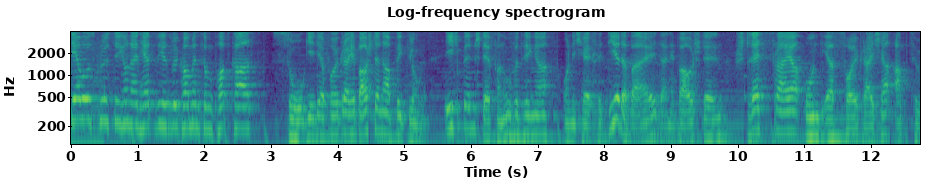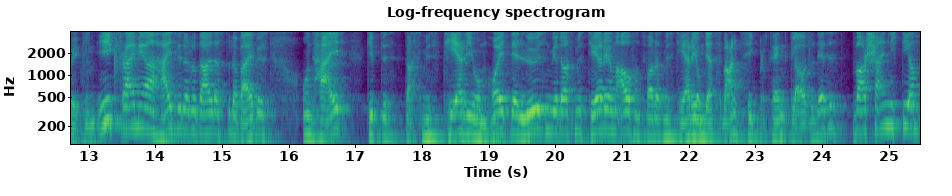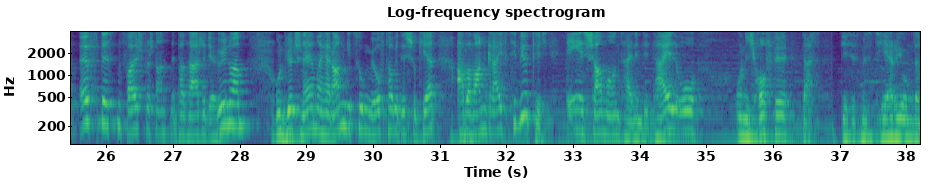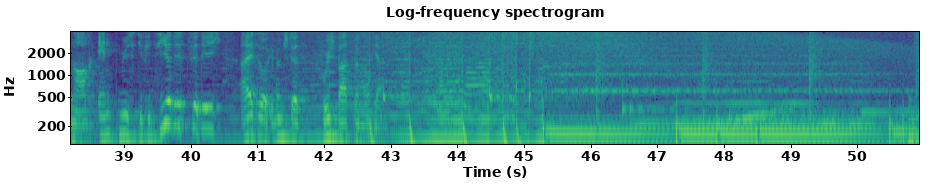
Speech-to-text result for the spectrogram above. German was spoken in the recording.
Servus, grüß dich und ein herzliches Willkommen zum Podcast So geht erfolgreiche Baustellenabwicklung. Ich bin Stefan Ufertinger und ich helfe dir dabei, deine Baustellen stressfreier und erfolgreicher abzuwickeln. Ich freue mich heute wieder total, dass du dabei bist und heute gibt es das Mysterium. Heute lösen wir das Mysterium auf und zwar das Mysterium der 20% Klausel. Das ist wahrscheinlich die am öftesten falsch verstandene Passage der ÖNorm und wird schnell mal herangezogen. Wie oft habe ich das schon gehört? Aber wann greift sie wirklich? Das schauen wir uns heute im Detail an und ich hoffe, dass dieses Mysterium danach entmystifiziert ist für dich. Also, ich wünsche dir jetzt viel Spaß beim Anhören.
